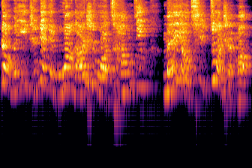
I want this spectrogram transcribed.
让我们一直念念不忘的，而是我曾经没有去做什么。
